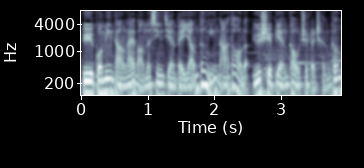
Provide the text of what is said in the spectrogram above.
与国民党来往的信件被杨登营拿到了，于是便告知了陈赓。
